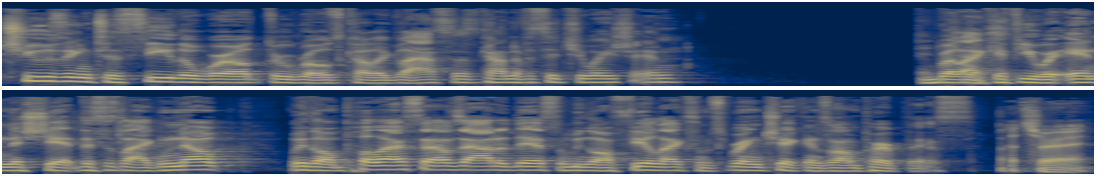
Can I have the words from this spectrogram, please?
choosing to see the world through rose colored glasses kind of a situation. Where like if you were in the shit, this is like, nope, we're gonna pull ourselves out of this and we're gonna feel like some spring chickens on purpose. That's right.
